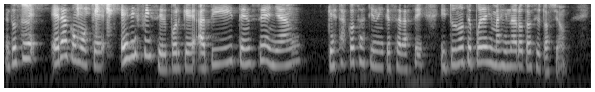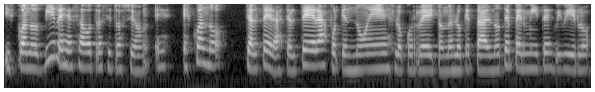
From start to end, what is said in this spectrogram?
Entonces era como que es difícil porque a ti te enseñan que estas cosas tienen que ser así y tú no te puedes imaginar otra situación. Y cuando vives esa otra situación es, es cuando te alteras, te alteras porque no es lo correcto, no es lo que tal, no te permites vivirlo,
